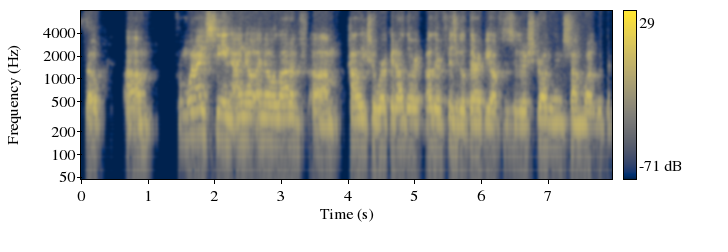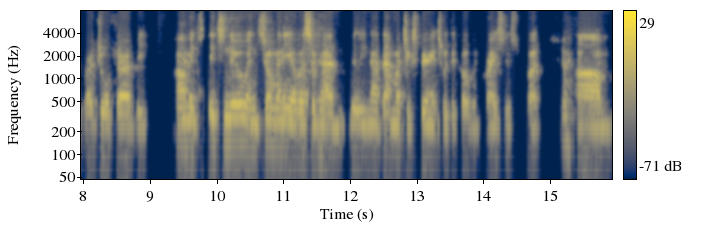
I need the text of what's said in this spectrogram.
so, um, from what I've seen, I know I know a lot of um, colleagues who work at other other physical therapy offices are struggling somewhat with the virtual therapy. Um, it's it's new, and so many of us have had really not that much experience with the COVID crisis. But um,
